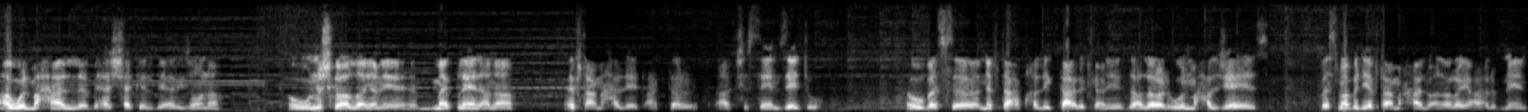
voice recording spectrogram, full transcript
أول محل بهالشكل بأريزونا. ونشكر الله يعني my plan أنا أفتح محلات أكثر ال same ذاته وبس نفتح بخليك تعرف يعني هلا هو المحل جاهز بس ما بدي أفتح محل وأنا رايح على لبنان.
